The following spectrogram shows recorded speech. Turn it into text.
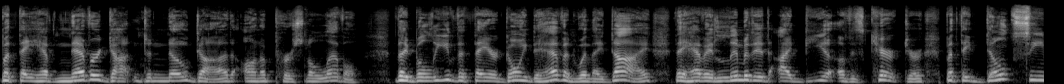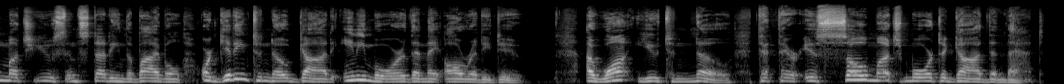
but they have never gotten to know God on a personal level. They believe that they are going to heaven when they die. They have a limited idea of his character, but they don't see much much use in studying the Bible or getting to know God any more than they already do. I want you to know that there is so much more to God than that.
